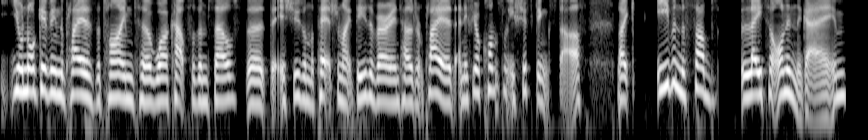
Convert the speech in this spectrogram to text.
you're not giving the players the time to work out for themselves the the issues on the pitch. And like these are very intelligent players, and if you're constantly shifting stuff, like even the subs later on in the game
